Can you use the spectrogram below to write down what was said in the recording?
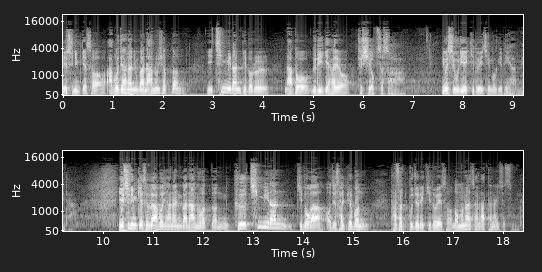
예수님께서 아버지 하나님과 나누셨던 이 친밀한 기도를 나도 누리게 하여 주시옵소서. 이것이 우리의 기도의 제목이 되어야 합니다. 예수님께서 그 아버지 하나님과 나누었던 그 친밀한 기도가 어제 살펴본 다섯 구절의 기도에서 너무나 잘 나타나 있었습니다.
